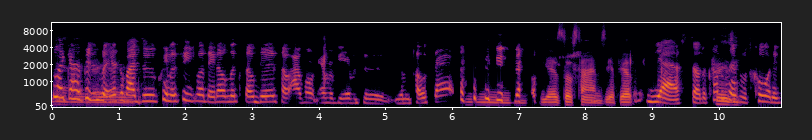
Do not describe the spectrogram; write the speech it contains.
like yeah, I have pictures yeah, with Erykah Badu, Queen Latifah. They don't look so good, so I won't ever be able to really post that. Mm-hmm. you know? Yes, those times. Yep, yep. Yeah. So the club friends was cool. It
